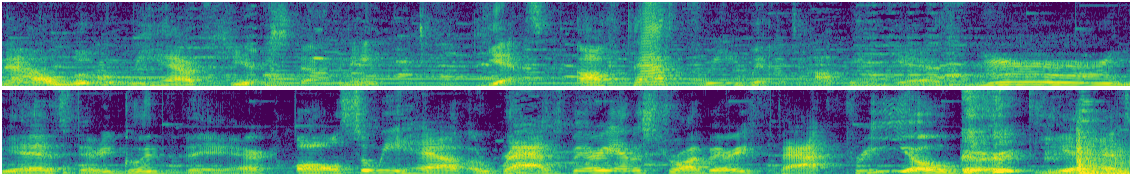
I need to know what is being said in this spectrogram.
Now look what we have here, Stephanie. Yes, a fat-free whipped topping, yes. Mmm, yes, very good there. Also, we have a raspberry and a strawberry fat-free yogurt, yes,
